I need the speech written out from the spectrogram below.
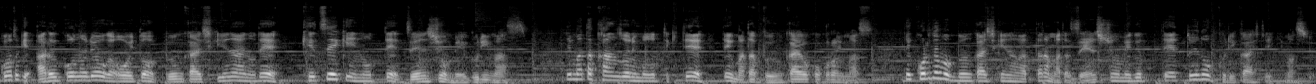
この時アルコールの量が多いと分解しきれないので、血液に乗って全身を巡ります。で、また肝臓に戻ってきて、で、また分解を試みます。で、これでも分解しきれなかったら、また全身を巡ってというのを繰り返していきますよ。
